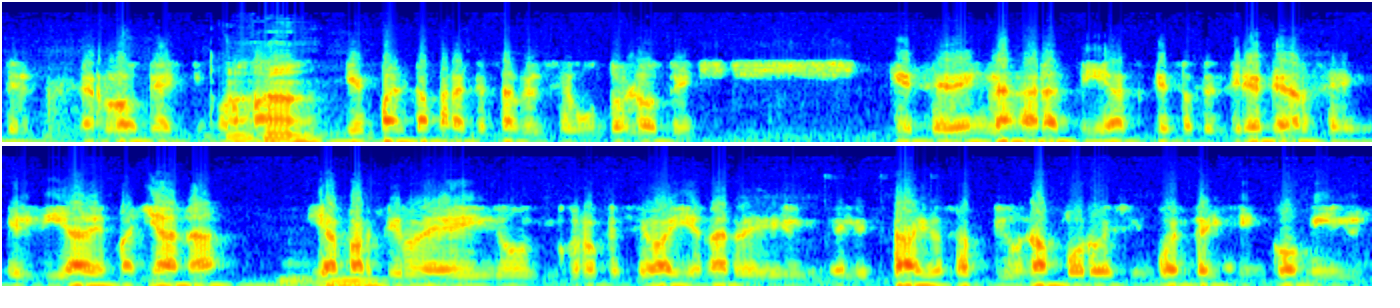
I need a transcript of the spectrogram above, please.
del primer lote, hay que informar. Ajá. ¿Qué falta para que salga el segundo lote? Que se den las garantías, que eso tendría que darse el día de mañana y a partir de ello yo creo que se va a llenar el, el estadio. O sea, tiene un aforo de 55 mil,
